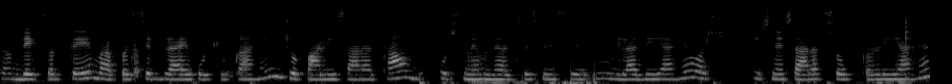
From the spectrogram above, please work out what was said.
तो आप देख सकते हैं, वापस से ड्राई हो चुका है। जो पानी सारा था, उसमें हमने अच्छे से इसे मिला दिया है और इसने सारा सोख कर लिया है।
